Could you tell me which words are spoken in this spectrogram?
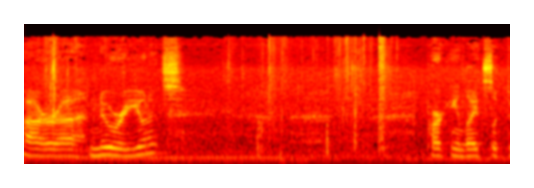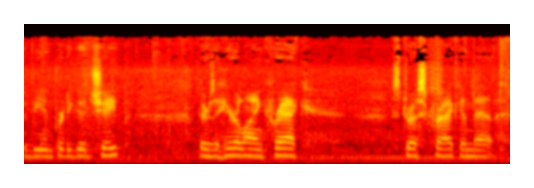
are uh, newer units. Parking lights look to be in pretty good shape. There's a hairline crack, stress crack in that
